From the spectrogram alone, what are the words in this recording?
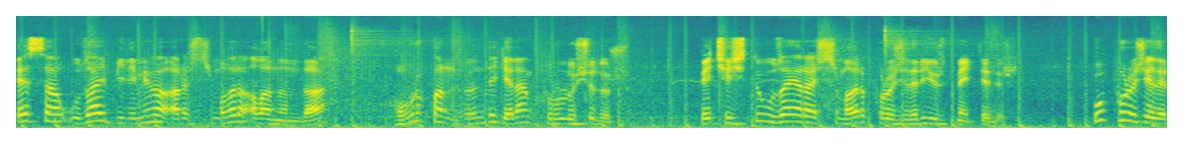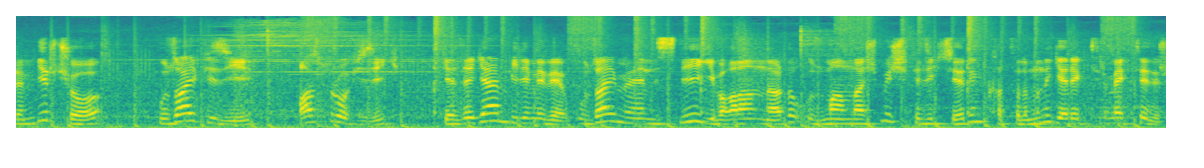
ESA uzay bilimi ve araştırmaları alanında Avrupa'nın önde gelen kuruluşudur ve çeşitli uzay araştırmaları projeleri yürütmektedir. Bu projelerin birçoğu uzay fiziği, astrofizik, gezegen bilimi ve uzay mühendisliği gibi alanlarda uzmanlaşmış fizikçilerin katılımını gerektirmektedir.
